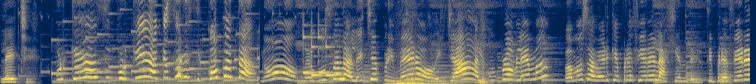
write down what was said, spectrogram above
Leche. ¿Por qué así? ¿Por qué? ¿Acaso eres psicópata? No, me gusta la leche primero y ya, ¿algún problema? Vamos a ver qué prefiere la gente. Si prefieren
